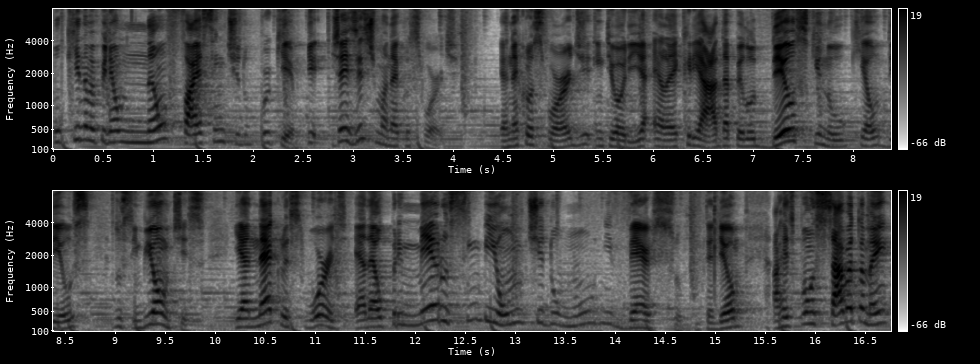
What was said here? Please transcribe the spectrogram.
O que, na minha opinião, não faz sentido. Por quê? Porque já existe uma Necro Sword. E a Necro Sword, em teoria, ela é criada pelo Deus Kinu, que é o deus dos simbiontes. E a Necro Sword, ela é o primeiro simbionte do universo, entendeu? A responsável também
